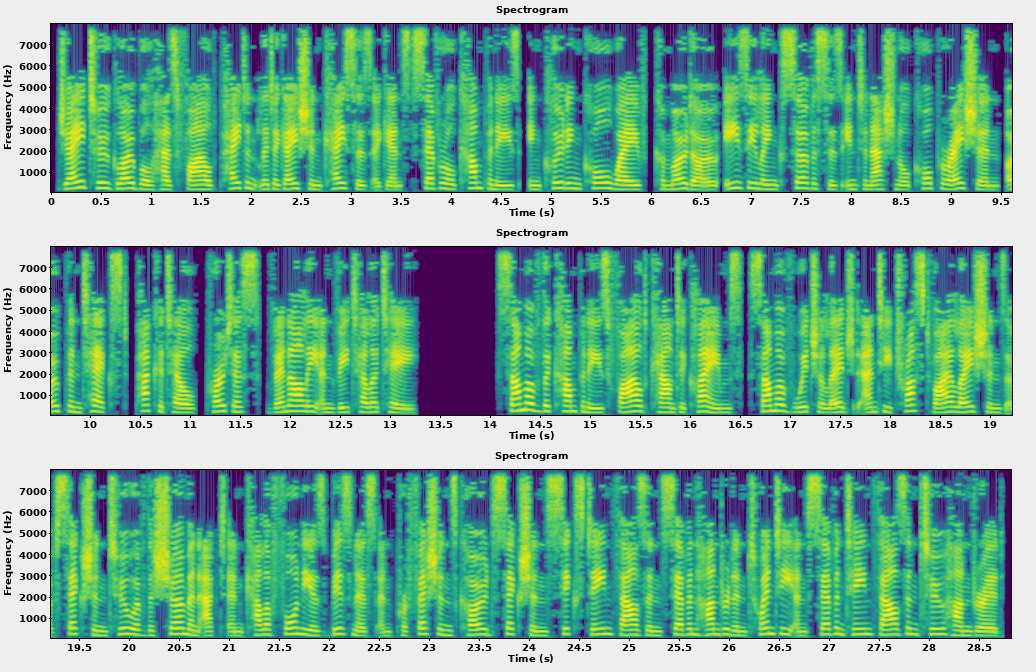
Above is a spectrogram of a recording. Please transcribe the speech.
J2 Global has filed patent litigation cases against several companies, including Callwave, Comodo, EasyLink Services International Corporation, OpenText, Pacatel, Protus, Venali and Vitelity. Some of the companies filed counterclaims, some of which alleged antitrust violations of Section 2 of the Sherman Act and California's Business and Professions Code Sections 16720 and 17200.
